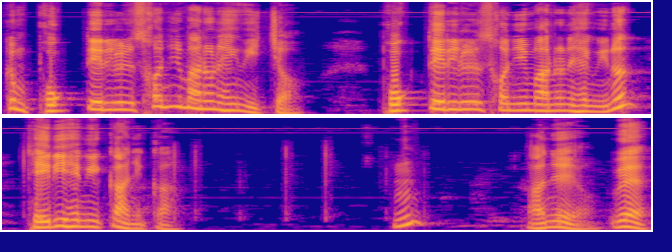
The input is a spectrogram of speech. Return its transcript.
그럼 복대리를 선임하는 행위 있죠. 복대리를 선임하는 행위는 대리 행위가 아닐까? 응? 아니에요. 왜?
